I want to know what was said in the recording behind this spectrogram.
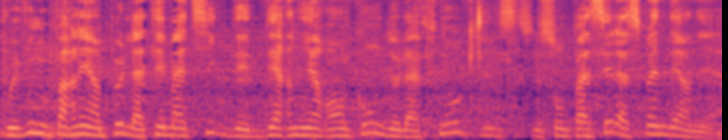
Pouvez-vous nous parler un peu de la thématique des dernières rencontres de l'AFNO qui se sont passées la semaine dernière?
